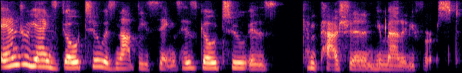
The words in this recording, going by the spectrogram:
Andrew Yang's go-to is not these things. His go-to is compassion and humanity first.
